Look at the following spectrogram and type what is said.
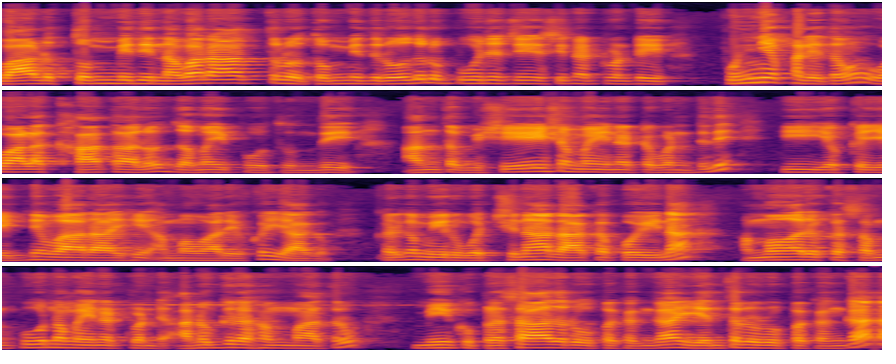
వాళ్ళు తొమ్మిది నవరాత్రులు తొమ్మిది రోజులు పూజ చేసినటువంటి పుణ్య ఫలితం వాళ్ళ ఖాతాలో జమ అయిపోతుంది అంత విశేషమైనటువంటిది ఈ యొక్క యజ్ఞవారాహి అమ్మవారి యొక్క యాగం. కనుక మీరు వచ్చినా రాకపోయినా అమ్మవారి యొక్క సంపూర్ణమైనటువంటి అనుగ్రహం మాత్రం మీకు ప్రసాద రూపకంగా యంత్ర రూపకంగా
